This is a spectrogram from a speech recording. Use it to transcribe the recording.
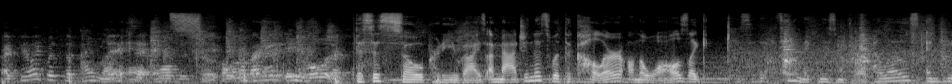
I feel like with the I love mix, it. it holds It's its shape a little better. You hold it. This is so pretty, you guys. Imagine this with the color on the walls. Like, he said that he's gonna make me some throw pillows, and he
